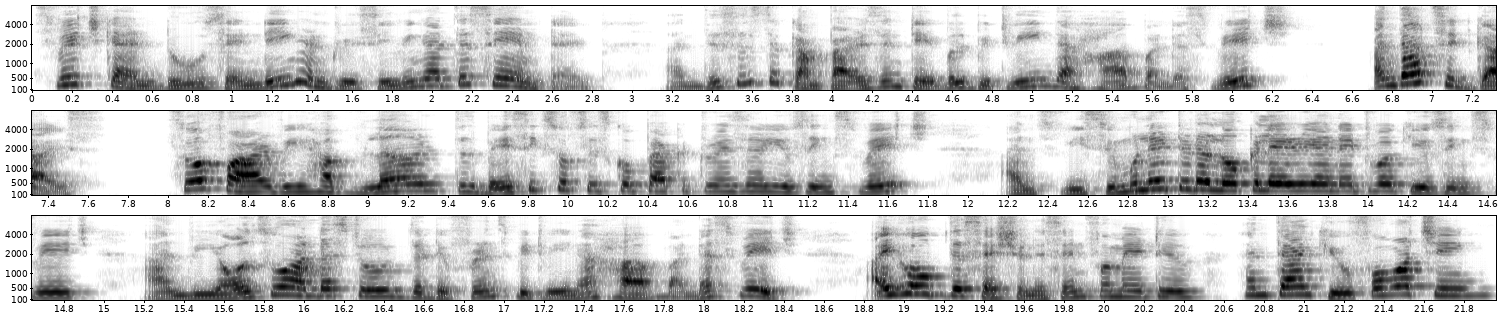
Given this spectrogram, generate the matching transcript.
switch can do sending and receiving at the same time. And this is the comparison table between the hub and the switch. And that's it guys. So far we have learned the basics of Cisco Packet Tracer using switch and we simulated a local area network using switch and we also understood the difference between a hub and a switch. I hope the session is informative and thank you for watching.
